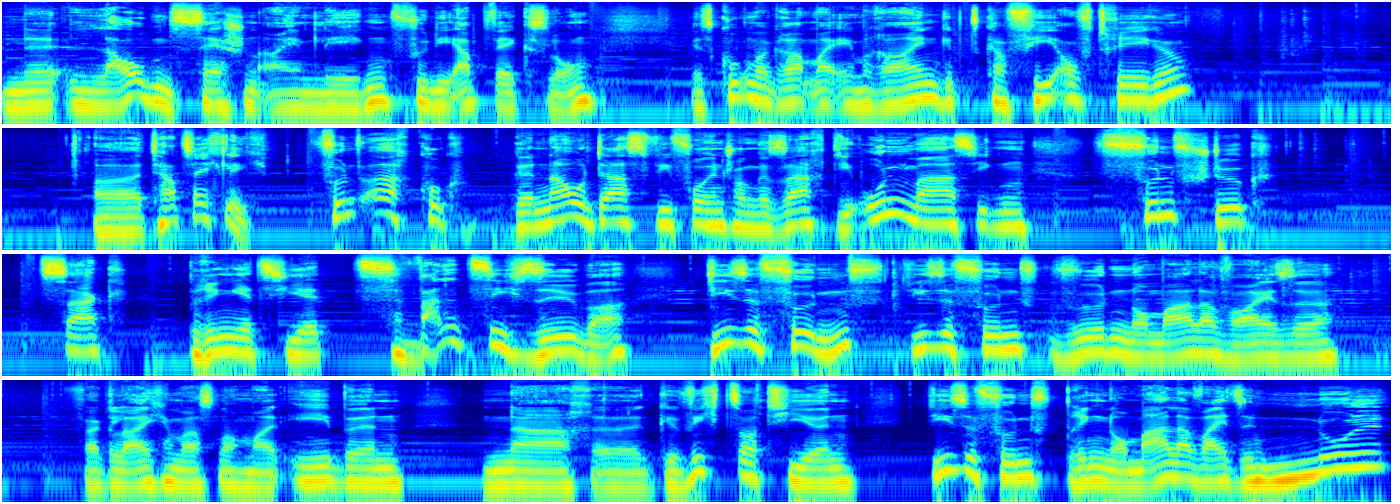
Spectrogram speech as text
eine Laubensession einlegen für die Abwechslung. Jetzt gucken wir gerade mal eben rein. Gibt es Kaffeeaufträge? Äh, tatsächlich. 5, ach guck, genau das, wie vorhin schon gesagt, die unmaßigen 5 Stück, zack, bringen jetzt hier 20 Silber. Diese 5, diese 5 würden normalerweise, vergleichen wir es nochmal eben, nach äh, Gewicht sortieren. Diese 5 bringen normalerweise 0,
